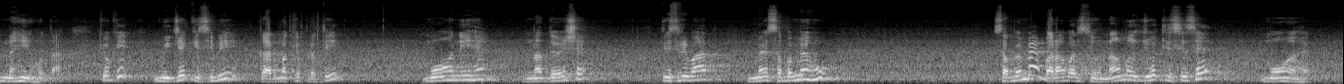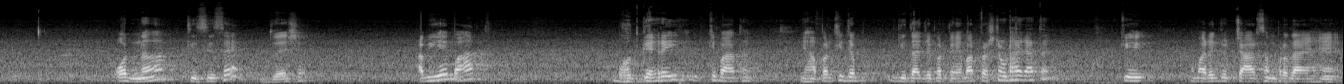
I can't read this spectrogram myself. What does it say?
नहीं होता, क्योंकि मुझे किसी भी कर्म के प्रति मोह नहीं है, न द्वेष है। तीसरी बात, मैं सब में हूँ, सब में बराबर सी हूँ, न मुझे किसी से मोह है और न किसी से द्वेष है। अब ये बात बहुत गहराई की बात है। यहाँ पर कि जब गीता जी पर कई बार प्रश्न उठाए जाते हैं कि हमारे जो चार संप्रदाय हैं,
